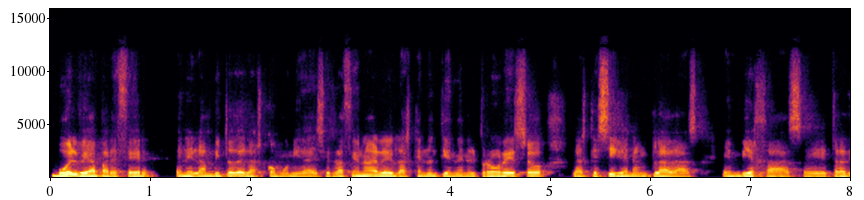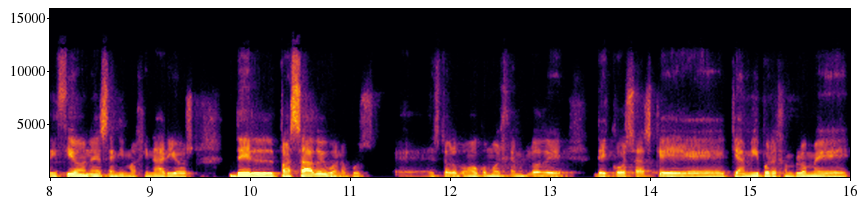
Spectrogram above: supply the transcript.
vuelve a aparecer en el ámbito de las comunidades irracionales, las que no entienden el progreso, las que siguen ancladas en viejas eh, tradiciones, en imaginarios del pasado. Y bueno, pues eh, esto lo pongo como ejemplo de, cosas que, a mí, por ejemplo, me,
